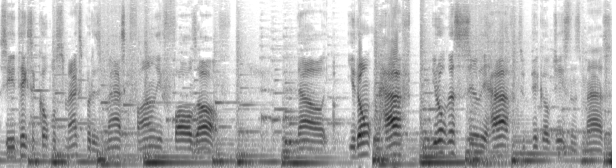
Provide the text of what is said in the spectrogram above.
See, it takes a couple smacks, but his mask finally falls off. Now, you don't have, you don't necessarily have to pick up Jason's mask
